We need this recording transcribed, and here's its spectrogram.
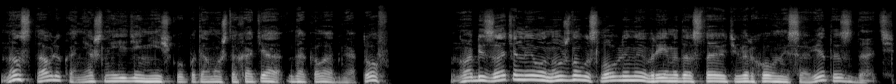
Но ставлю, конечно, единичку, потому что хотя доклад готов, но обязательно его нужно в условленное время доставить в Верховный Совет и сдать.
